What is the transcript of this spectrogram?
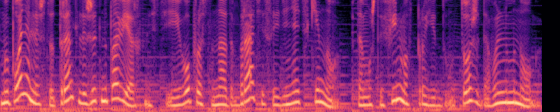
Мы поняли, что тренд лежит на поверхности, и его просто надо брать и соединять с кино, потому что фильмов про еду тоже довольно много.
